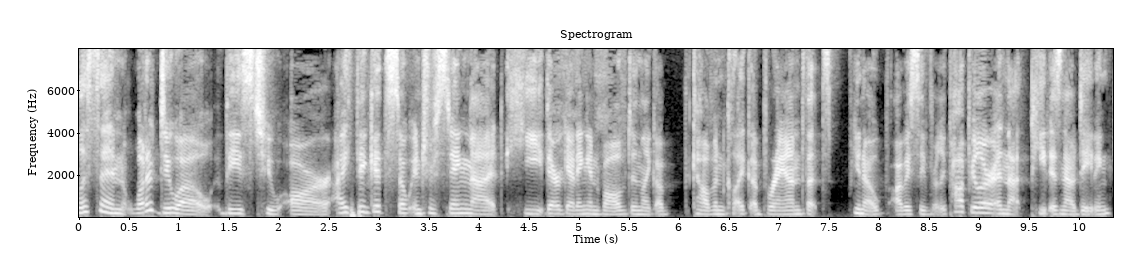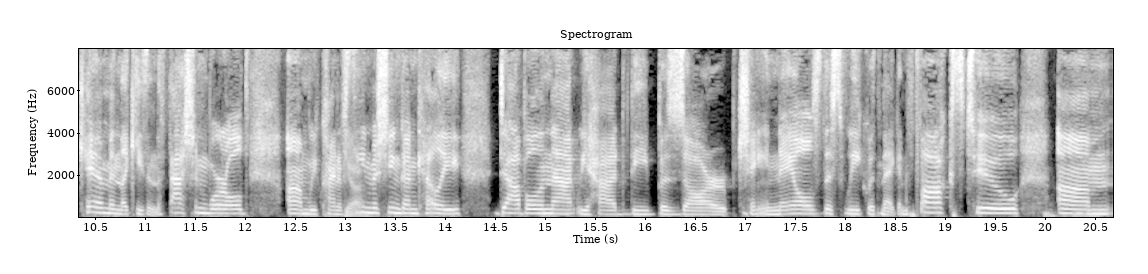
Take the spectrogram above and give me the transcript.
listen, what a duo these two are. I think it's so interesting that he they're getting involved in like a Calvin like a brand that's you know obviously really popular and that Pete is now dating Kim and like he's in the fashion world. Um, we've kind of Yeah. seen Machine Gun Kelly dabble in that. We had the bizarre chain nails this week with Megan Fox too. Um,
